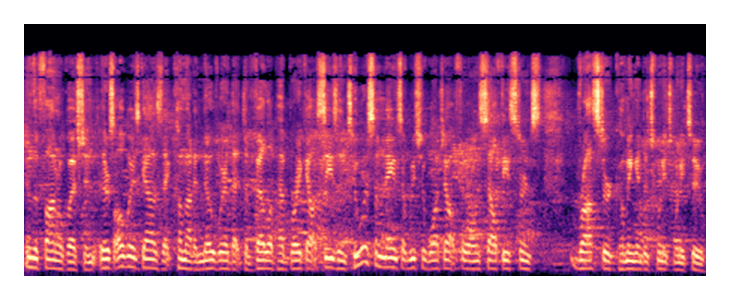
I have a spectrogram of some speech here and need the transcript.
And the final question there's always guys that come out of nowhere that develop, have breakout seasons. Who are some names that we should watch out for on Southeastern's roster coming into 2022?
